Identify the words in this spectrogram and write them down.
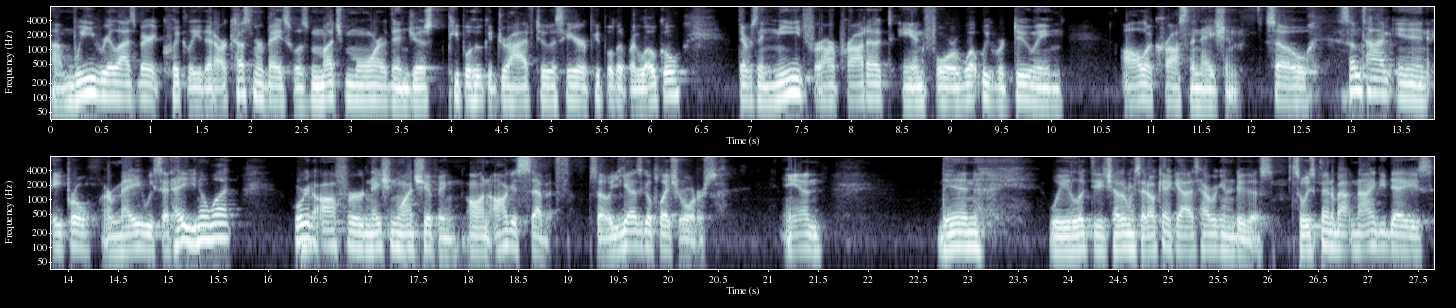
um, we realized very quickly that our customer base was much more than just people who could drive to us here, or people that were local. There was a need for our product and for what we were doing all across the nation. So, sometime in April or May, we said, hey, you know what? We're going to offer nationwide shipping on August 7th. So, you guys go place your orders. And then we looked at each other and we said, okay, guys, how are we going to do this? So, we spent about 90 days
